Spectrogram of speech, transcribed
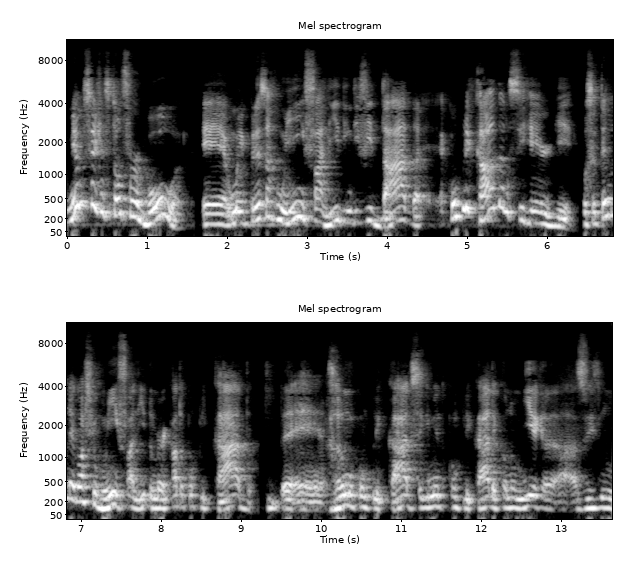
mesmo se a gestão for boa, é, uma empresa ruim, falida, endividada, é complicado ela se reerguer. Você tem um negócio ruim, falido, mercado complicado, é, ramo complicado, segmento complicado, economia às vezes não,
